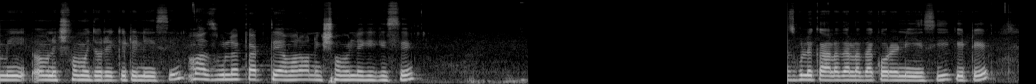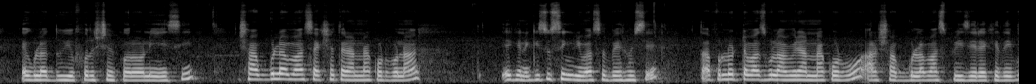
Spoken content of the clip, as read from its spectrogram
আমি অনেক সময় ধরে কেটে নিয়েছি। মাছগুলো কাটতে আমার অনেক সময় লেগে গেছে। মাছগুলোকে আলাদা আলাদা করে নিয়েছি কেটে এগুলো ধুয়ে পরিষ্কার করে নিয়েছি। সবগুলো মাছ একসাথে রান্না করব না। এখানে কিছু চিংড়ি মাছও বের হয়েছে। তারপর লোট্টা মাছগুলো আমি রান্না করব আর সবগুলো মাছ ফ্রিজে রেখে দেব।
